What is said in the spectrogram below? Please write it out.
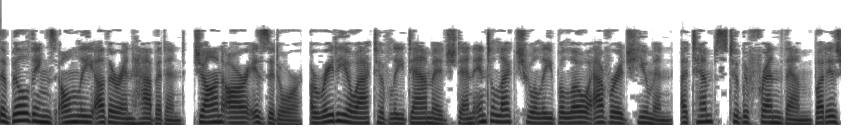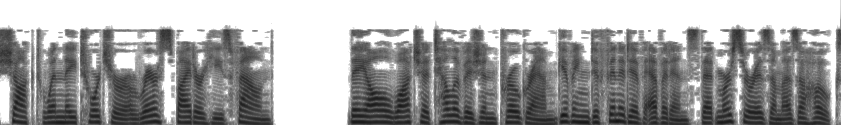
The building's only other inhabitant, John R. Isidore, a radioactively damaged and intellectually below average human, attempts to befriend them but is shocked when they torture a rare spider he's found. They all watch a television program giving definitive evidence that Mercerism is a hoax.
